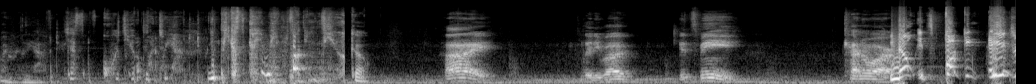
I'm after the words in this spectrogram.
I really have to. Yes, of course you have to do it. Because I mean, fucking you. Go. Hi, Ladybug. It's me, Cat Noir. No, it's fucking Adrien.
